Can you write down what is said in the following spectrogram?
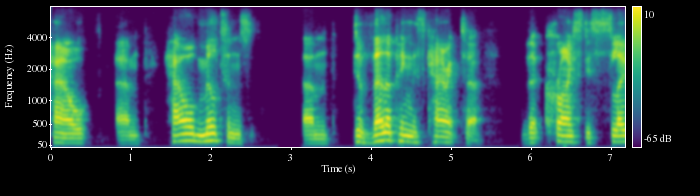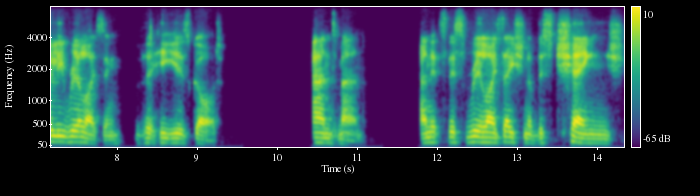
how um, how Milton's um, developing this character that Christ is slowly realizing that he is God and man. And it's this realization of this change.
